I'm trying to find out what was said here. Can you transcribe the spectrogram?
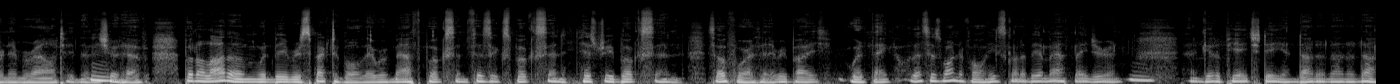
and immorality than Mm. it should have. But a lot of them would be respectable. They were math books and physics books and history books and so forth. And everybody would think, oh, this is wonderful. He's going to be a math major and, Mm. and get a PhD and da da da da da.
